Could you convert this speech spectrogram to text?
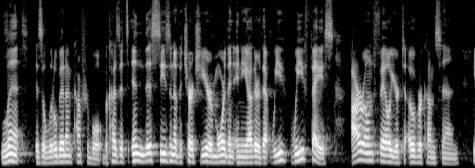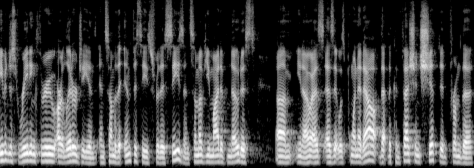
Lent is a little bit uncomfortable because it's in this season of the church year more than any other that we, we face our own failure to overcome sin even just reading through our liturgy and, and some of the emphases for this season, some of you might have noticed, um, you know, as, as it was pointed out, that the confession shifted from the,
